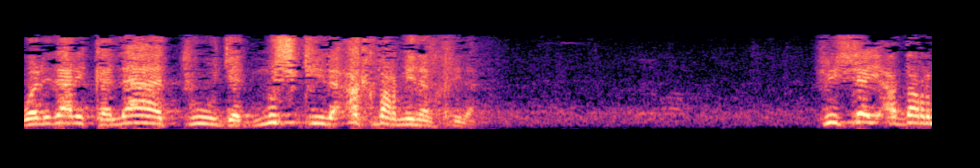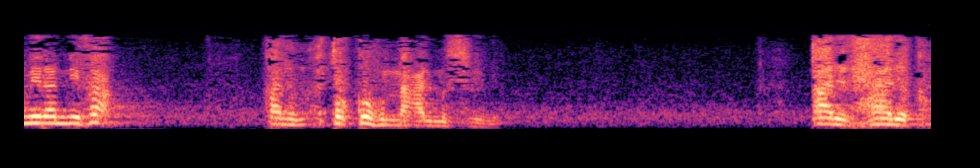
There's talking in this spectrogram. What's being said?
ولذلك لا توجد مشكلة أكبر من الخلاف. في شيء أضر من النفاق. قال اتركوهم مع المسلمين. قال الحالقة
